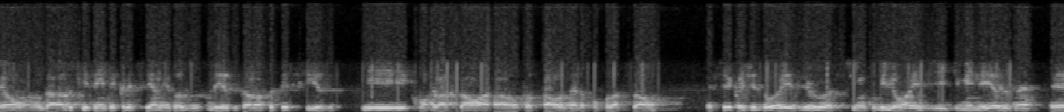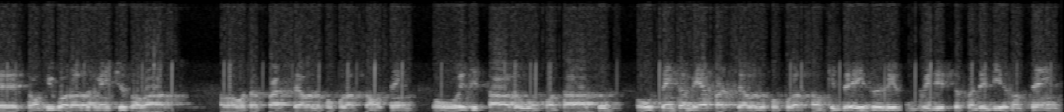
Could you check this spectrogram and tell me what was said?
é um dado que vem decrescendo em todos os meses da nossa pesquisa. E com relação ao total né, da população, é cerca de 2,5 milhões de, de mineiros né, é, estão rigorosamente isolados. A outra parcela da população tem ou evitado algum contato, ou tem também a parcela da população que desde ali, o início da pandemia não tem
